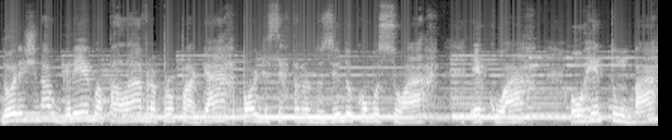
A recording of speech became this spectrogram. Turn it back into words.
No original grego, a palavra propagar pode ser traduzido como soar, ecoar ou retumbar.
